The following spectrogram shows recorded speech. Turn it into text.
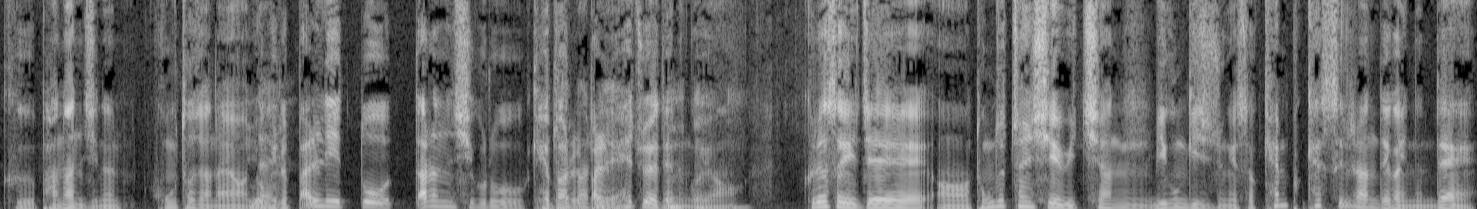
그 반환지는 공터잖아요. 네. 여기를 빨리 또 다른 식으로 개발을, 개발을 빨리 해줘야 되는 음, 거예요. 음, 그래서 이제 어, 동두천시에 위치한 미군 기지 중에서 캠프 캐슬이라는 데가 있는데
